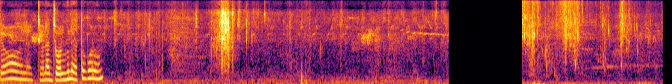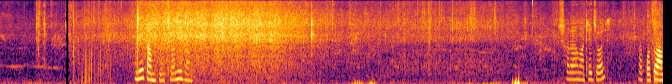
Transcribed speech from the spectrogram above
জল আর জল, আর জলগুলো এত গরম। অনেক আম পড়েছে অনেক আম। সারা মাঠে জল আর কত আম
